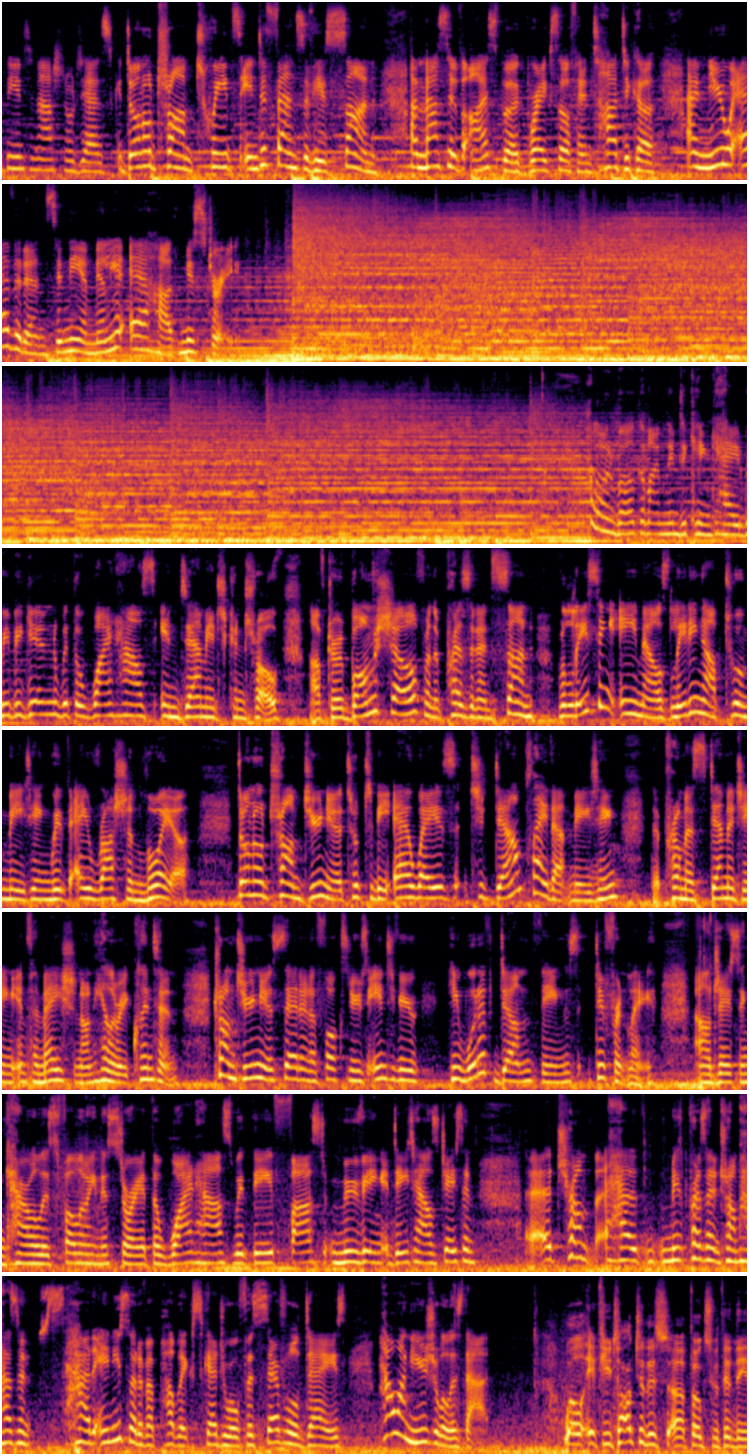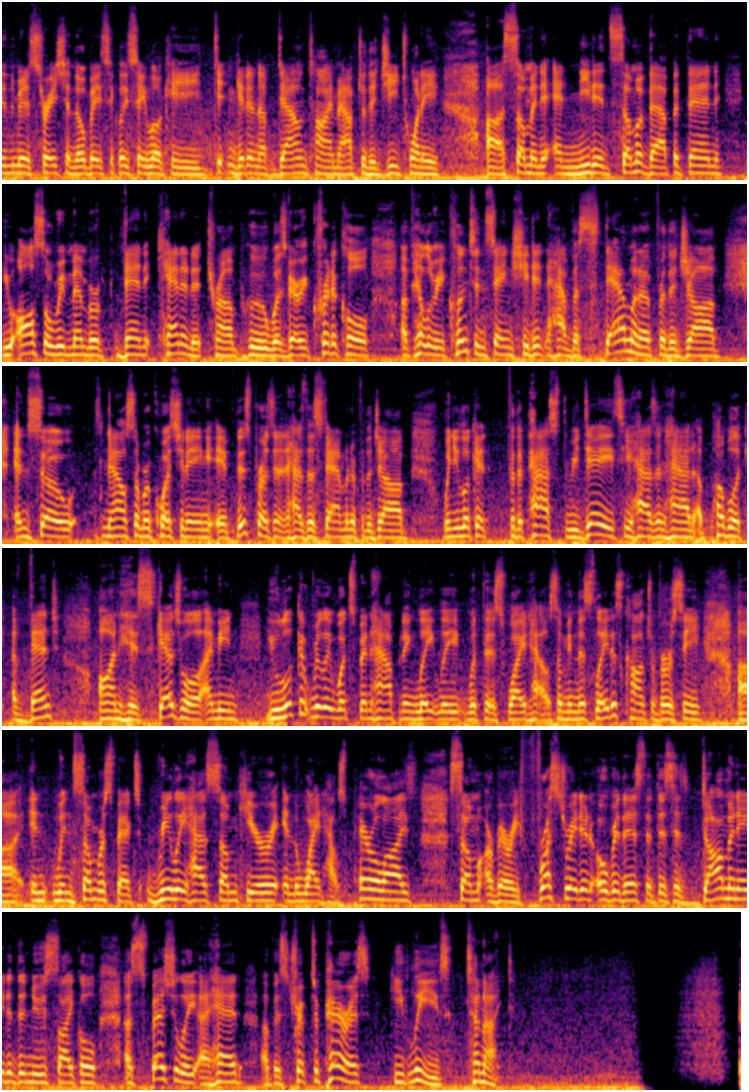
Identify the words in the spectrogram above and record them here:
at the international desk, Donald Trump tweets in defense of his son. A massive iceberg breaks off Antarctica and new evidence in the Amelia Earhart mystery. Welcome. I'm Lynda Kinkade. We begin with the White House in damage control after a bombshell from the president's son releasing emails leading up to a meeting with a Russian lawyer. Donald Trump Jr. took to the airways to downplay that meeting that promised damaging information on Hillary Clinton. Trump Jr. said in a Fox News interview he would have done things differently. Our Jason Carroll is following this story at the White House with the fast moving details. Jason, uh, Trump has, President Trump hasn't had any sort of a public schedule for several days. How unusual is that? Well, if you talk to this uh, folks within the administration, they'll basically say, look, he didn't get enough downtime after the G20 uh, summit and needed some of that. But then you also remember then candidate Trump, who was very critical of Hillary Clinton, saying she didn't have the stamina for the job. And so now some are questioning if this president has the stamina for the job. When you look at for the past three days, he hasn't had a public event on his schedule. I mean, you look at really what's been happening lately with this White House. I mean, this latest controversy, uh, in, in some respects, really has some here in the White House paralyzed. Some are very frustrated over this, that this has dominated the news cycle, especially ahead of his trip to Paris. He leaves tonight.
